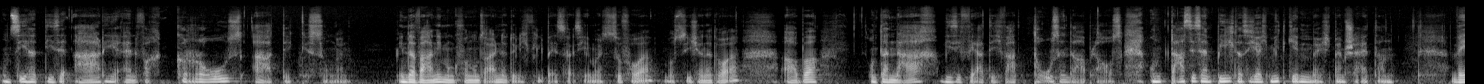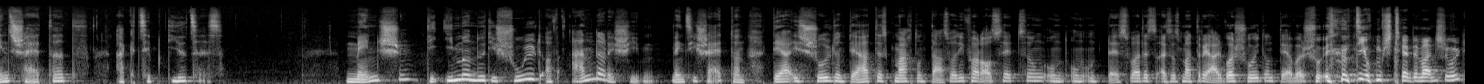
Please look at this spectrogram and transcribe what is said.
und sie hat diese Arie einfach großartig gesungen. In der Wahrnehmung von uns allen natürlich viel besser als jemals zuvor, was sicher nicht war, aber und danach, wie sie fertig war, tosender Applaus. Und das ist ein Bild, das ich euch mitgeben möchte beim Scheitern. Wenn es scheitert, akzeptiert es. Menschen, die immer nur die Schuld auf andere schieben, wenn sie scheitern. Der ist schuld und der hat das gemacht und das war die Voraussetzung und, und, und das war das, also das Material war schuld und der war schuld und die Umstände waren schuld.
